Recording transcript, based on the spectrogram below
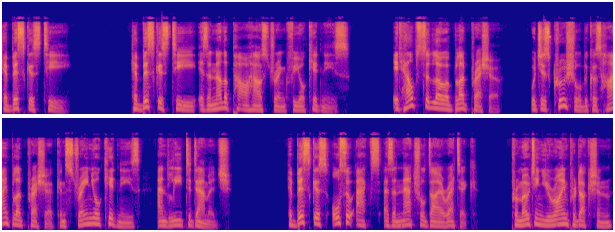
Hibiscus tea. Hibiscus tea is another powerhouse drink for your kidneys. It helps to lower blood pressure, which is crucial because high blood pressure can strain your kidneys and lead to damage. Hibiscus also acts as a natural diuretic, promoting urine production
